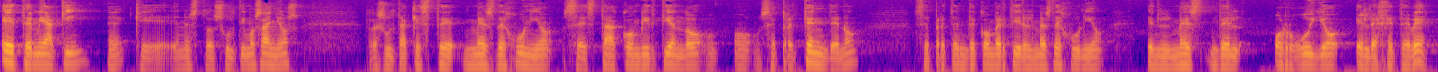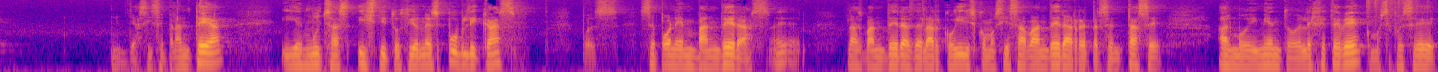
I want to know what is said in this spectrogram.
héteme aquí ¿eh? que en estos últimos años resulta que este mes de junio se está convirtiendo, o, se pretende, ¿no? Se pretende convertir el mes de junio en el mes del orgullo LGTB. Y así se plantea, y en muchas instituciones públicas, pues se ponen banderas, ¿eh? las banderas del arco iris, como si esa bandera representase al movimiento LGTB, como si fuese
